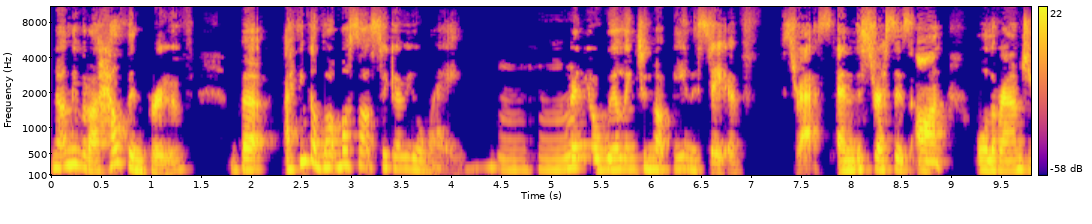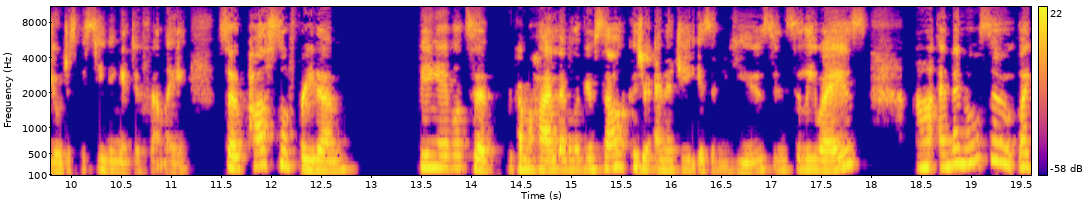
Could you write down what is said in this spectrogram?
not only would our health improve, but I think a lot more starts to go your way mm-hmm. when you're willing to not be in a state of stress and the stresses aren't all around you or just perceiving it differently. So personal freedom, being able to become a higher level of yourself because your energy isn't used in silly ways. Uh, and then also like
